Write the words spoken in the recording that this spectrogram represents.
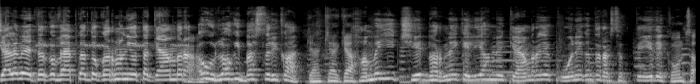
चल बे तेरे को वेबकैम तो करना नहीं होता कैमरा हाँ। ओ लॉगी बस तरीका है क्या क्या क्या? हमें ये छेद भरने के लिए हमें कैमरा ये कोने के अंदर रख सकते हैं ये देखो। कौन सा?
